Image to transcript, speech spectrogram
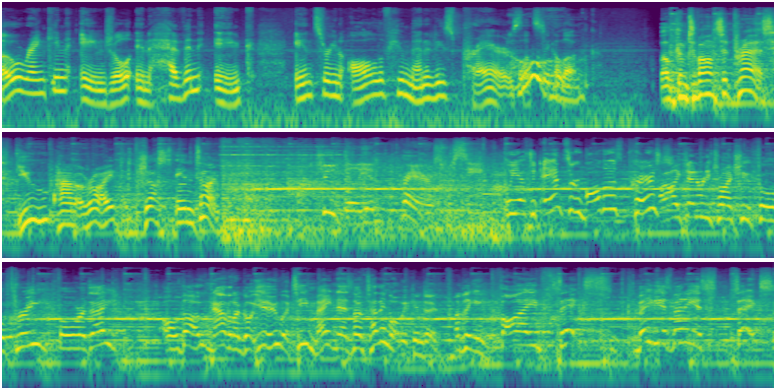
a low-ranking angel in Heaven Inc., answering all of humanity's prayers. Let's take a look. Welcome to Answered Prayers. You have arrived just in time. Two billion prayers received. We have to answer all those prayers. I generally try and shoot for three, four a day. Although, now that I've got you, a teammate, there's no telling what we can do. I'm thinking five, six, maybe as many as six.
